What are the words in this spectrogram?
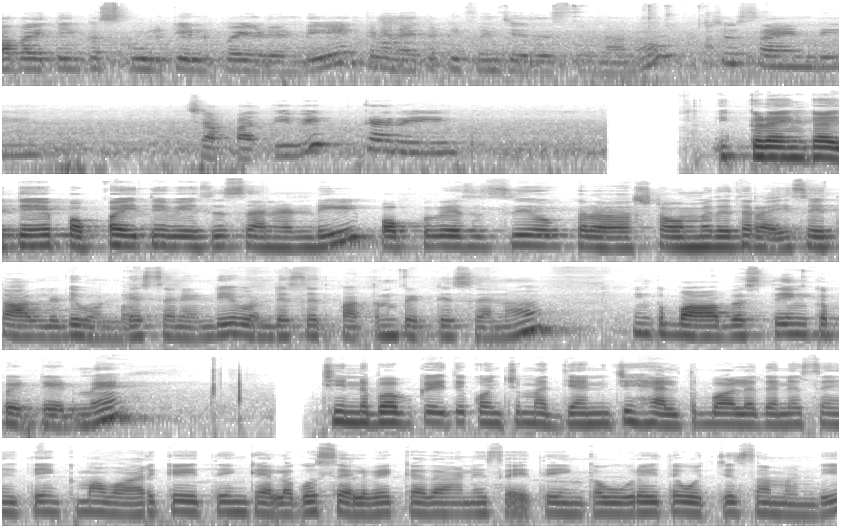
బాబు అయితే ఇంకా స్కూల్కి వెళ్ళిపోయాడండి. ఇంకా నేనైతే టిఫిన్ చేసేస్తున్నాను. చూసాయండి. Chapati with curry. ఇక్కడ ఇంకా అయితే పప్పు అయితే వేసేసానండి. పప్పు వేసేసి ఒక స్టవ్ మీద అయితే రైస్ అయితే ఆల్రెడీ వండేసానండి. వండేసి అయితే పక్కన పెట్టేశాను. ఇంకా బాబు వస్తే ఇంకా పెట్టేయడమే. చిన్న బాబుకి అయితే కొంచెం మధ్యాహ్నం నుంచి హెల్త్ బాగాలేదనేసి అయితే ఇంకా మా వారికి అయితే ఇంకా ఎలాగో సెలవే కదా అనేసి అయితే ఇంకా ఊరైతే వచ్చేసామండి.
